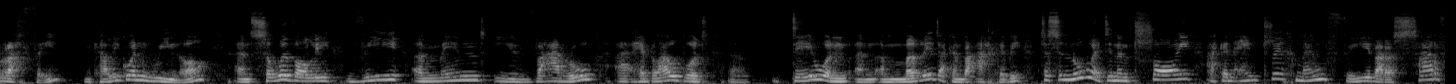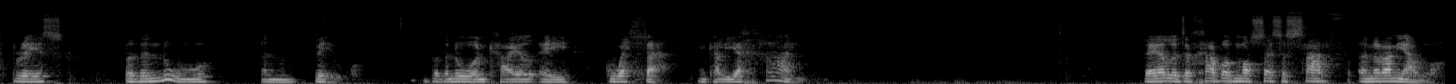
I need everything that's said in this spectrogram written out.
brathu, yn cael ei gwenwyno, yn sylweddoli fi yn mynd i farw a heblaw bod uh, dew yn, yn ymyryd ac yn fy achub i, tas nhw wedyn yn troi ac yn edrych mewn ffydd ar y sarf bres, bydden nhw yn byw. Bydden nhw yn cael eu gwella, yn cael eu achau. fel y dyrchafodd Moses y sarf yn yr anialwch.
